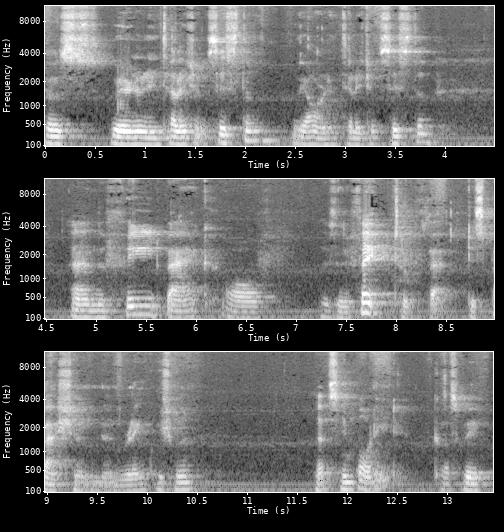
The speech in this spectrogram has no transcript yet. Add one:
Because we're in an intelligent system, we are an intelligent system, and the feedback of there's an effect of that dispassion and relinquishment that's embodied because we're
